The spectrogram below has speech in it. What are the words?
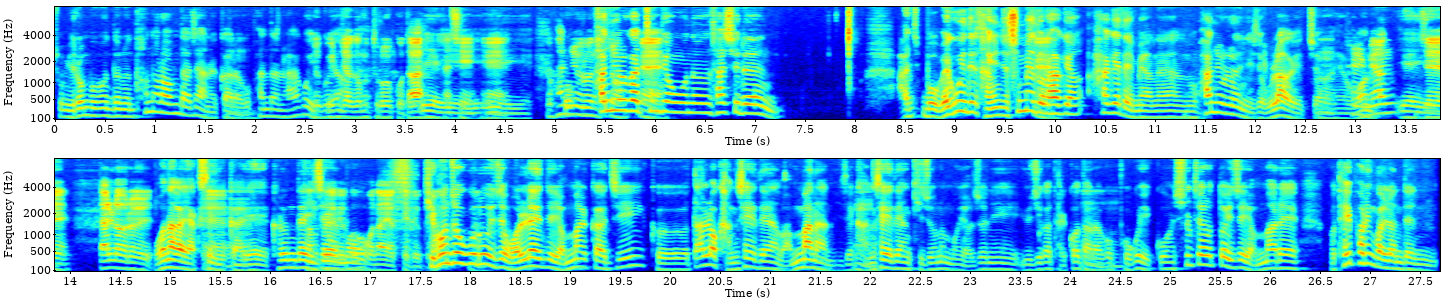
좀 이런 부분들은 턴어라운드하지 않을까라고 음. 판단을 하고 외국인 있고요. 자금은 들어올 거다. 예, 다시. 예, 예. 예, 예. 그 환율은 환율 좀, 같은 예. 경우는 사실은 뭐 외국인들이 당연히 순매도를 예. 하게, 하게 되면은 환율은 이제 올라가겠죠. 음, 예, 원- 팔면 예, 예. 이제 달러를 원화가 약세니까. 예, 예. 그런데 이제 뭐 원화 약세되고 기본적으로 음. 이제 원래 이제 연말까지 그 달러 강세에 대한 완만한 이제 음. 강세에 대한 기조는 뭐 여전히 유지가 될 거다라고 음. 보고 있고 실제로 또 이제 연말에 뭐 테이퍼링 관련된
